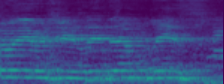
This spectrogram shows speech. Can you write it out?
show you what you rhythm, please.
